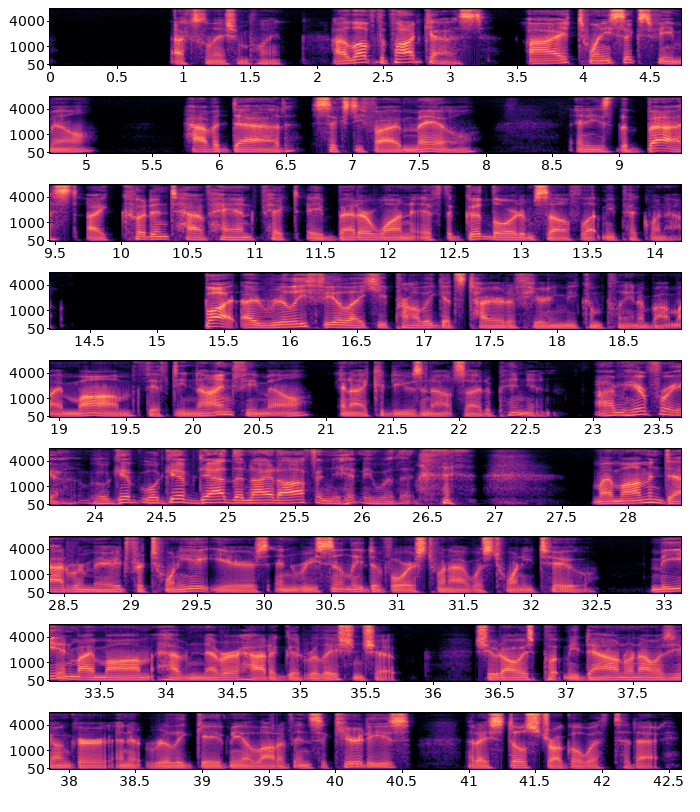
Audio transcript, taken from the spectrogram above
Exclamation point. I love the podcast. I, 26 female, have a dad, 65 male, and he's the best. I couldn't have handpicked a better one if the good Lord himself let me pick one out. But I really feel like he probably gets tired of hearing me complain about my mom, 59 female, and I could use an outside opinion. I'm here for you. We'll give we'll give Dad the night off, and you hit me with it. My mom and dad were married for 28 years and recently divorced when I was 22. Me and my mom have never had a good relationship. She would always put me down when I was younger, and it really gave me a lot of insecurities that I still struggle with today.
